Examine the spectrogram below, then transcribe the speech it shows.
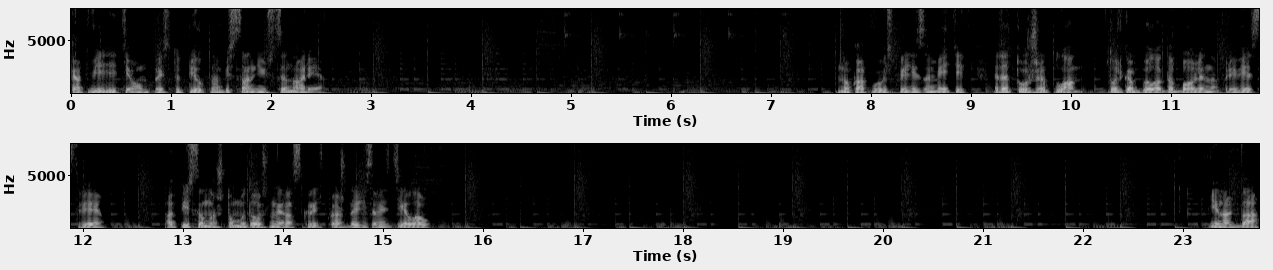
Как видите, он приступил к написанию сценария. Но как вы успели заметить, это тот же план, только было добавлено приветствие. Описано, что мы должны раскрыть в каждой из разделов. Иногда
